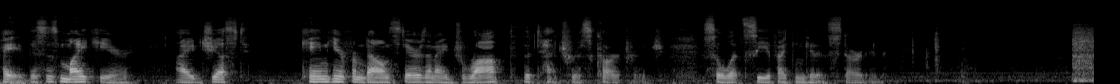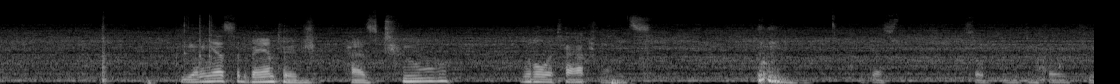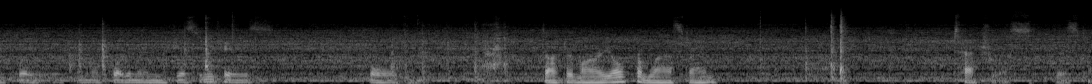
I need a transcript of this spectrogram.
Hey, this is Mike here. I just came here from downstairs and I dropped the Tetris cartridge. So let's see if I can get it started. The NES Advantage has two little attachments. I guess so you can hold two players. I'm gonna plug them in just in case. Both. Dr. Mario from last time. Tetris this time.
